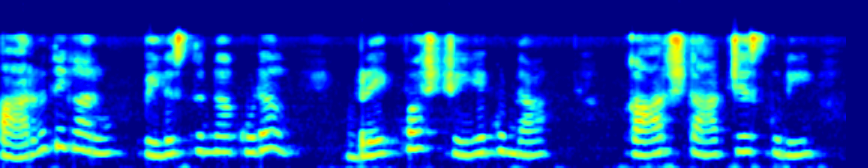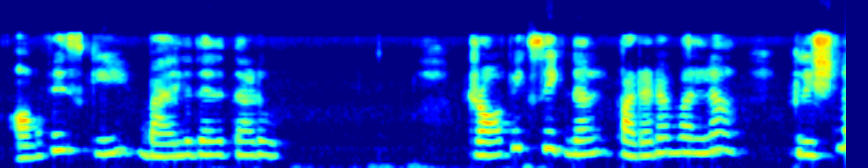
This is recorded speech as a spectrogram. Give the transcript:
పార్వతి గారు పిలుస్తున్నా కూడా బ్రేక్ఫాస్ట్ చేయకుండా కార్ స్టార్ట్ చేసుకుని ఆఫీస్కి బయలుదేరతాడు. ట్రాఫిక్ సిగ్నల్ పడడం వల్ల కృష్ణ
